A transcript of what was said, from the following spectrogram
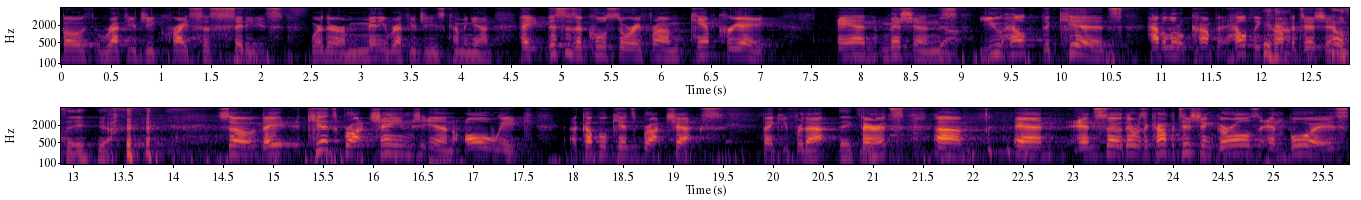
both refugee crisis cities where there are many refugees coming in. Hey, this is a cool story from Camp Create and Missions. Yeah. You helped the kids have a little comp- healthy competition. Yeah, healthy, yeah. so they kids brought change in all week. A couple kids brought checks. Thank you for that, Thank parents. Um, and and so there was a competition, girls and boys,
